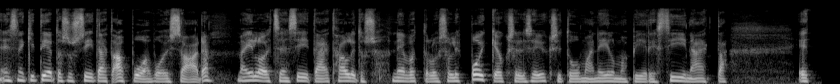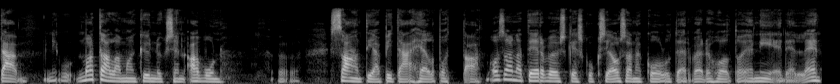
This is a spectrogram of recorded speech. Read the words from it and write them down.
ensinnäkin tietoisuus siitä, että apua voi saada. Mä iloitsen siitä, että hallitusneuvotteluissa oli poikkeuksellisen yksituumainen ilmapiiri siinä, että, että niin kuin matalamman kynnyksen avun saantia pitää helpottaa osana terveyskeskuksia, osana kouluterveydenhuoltoa ja niin edelleen.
